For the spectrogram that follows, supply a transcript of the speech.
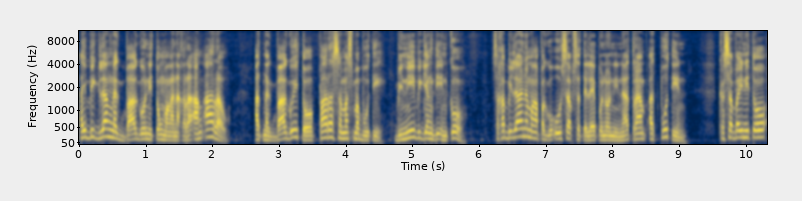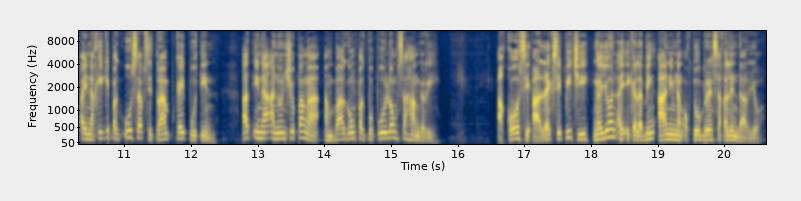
ay biglang nagbago nitong mga nakaraang araw at nagbago ito para sa mas mabuti. Binibigyang diin ko. Sa kabila ng mga pag-uusap sa telepono ni na Trump at Putin, kasabay nito ay nakikipag-usap si Trump kay Putin at inaanunsyo pa nga ang bagong pagpupulong sa Hungary. Ako si Alexi Pichi, ngayon ay ikalabing anim ng Oktubre sa kalendaryo.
